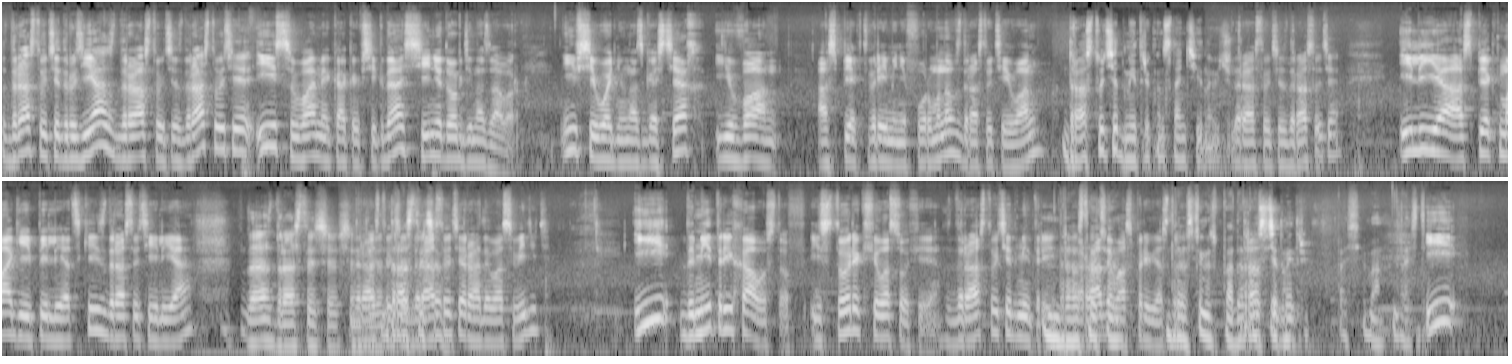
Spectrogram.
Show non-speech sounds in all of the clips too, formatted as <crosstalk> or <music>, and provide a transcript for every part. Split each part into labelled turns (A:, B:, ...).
A: Здравствуйте, друзья! Здравствуйте, здравствуйте! И с вами, как и всегда, Синий Дог Динозавр. И сегодня у нас в гостях Иван Аспект времени Фурманов. Здравствуйте, Иван.
B: Здравствуйте, Дмитрий Константинович.
A: Здравствуйте, здравствуйте. Илья, аспект магии Пелецкий. Здравствуйте, Илья.
C: Да, здравствуйте.
A: Всем здравствуйте, здравствуйте, здравствуйте, рады вас видеть. И Дмитрий Хаустов, историк философии. Здравствуйте, Дмитрий.
D: Здравствуйте.
A: Рады вас приветствовать.
D: Здравствуйте, господа.
B: Здравствуйте, Дмитрий.
D: Спасибо.
A: Здравствуйте. И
